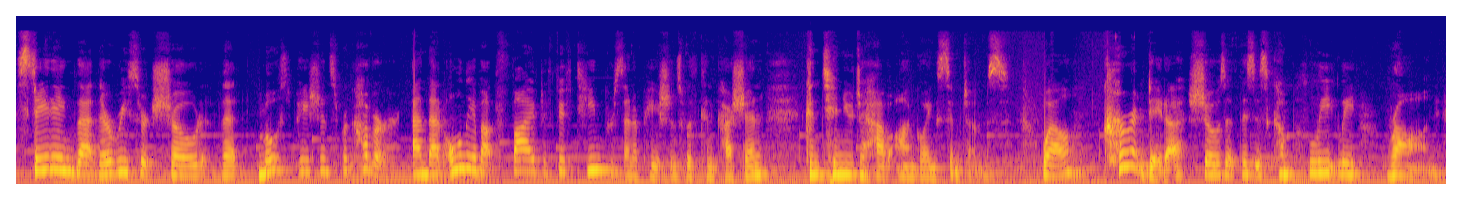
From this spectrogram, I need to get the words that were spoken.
stating that their research showed that most patients recover and that only about 5 to 15% of patients with concussion continue to have ongoing symptoms. Well, current data shows that this is completely wrong.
